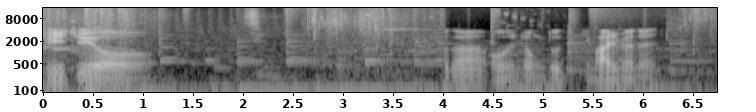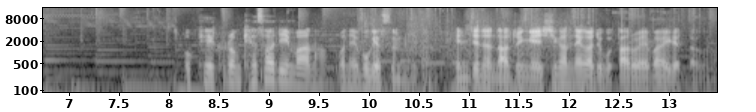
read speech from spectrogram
GG요. 가 어느 정도 느낌 알면은 오케이 그럼 캐서디만 한번 해보겠습니다. 겐지는 나중에 시간 내가지고 따로 해봐야겠다 그럼.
